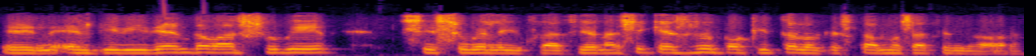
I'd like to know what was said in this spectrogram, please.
el, el dividendo va a subir si sube la inflación así que eso es un poquito lo que estamos haciendo ahora.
